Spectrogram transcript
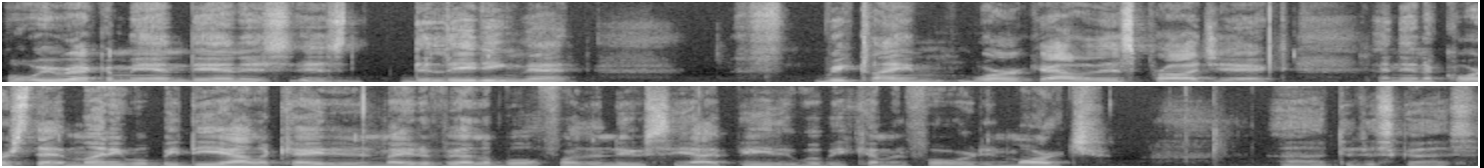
what we recommend then is, is deleting that reclaim work out of this project. And then, of course, that money will be deallocated and made available for the new CIP that will be coming forward in March uh, to discuss.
